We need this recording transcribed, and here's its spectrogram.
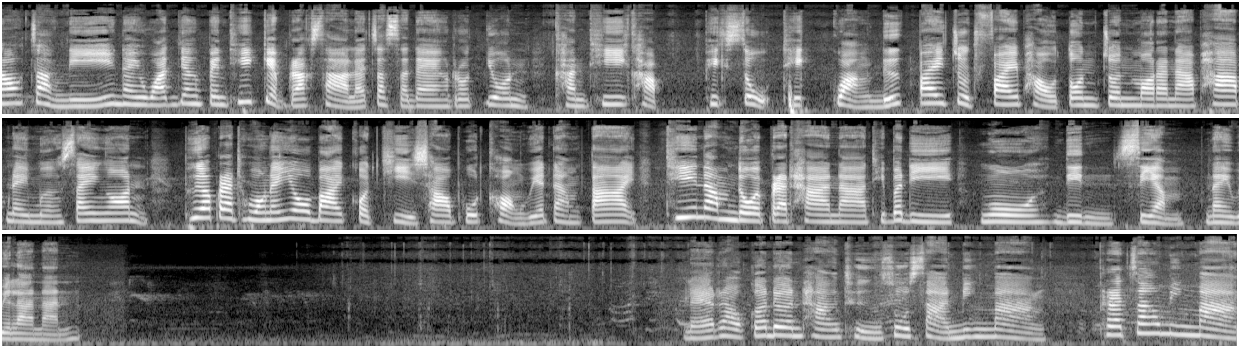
นอกจากนี้ในวัดยังเป็นที่เก็บรักษาและจัดแสดงรถยนต์ คันที่ขับ ภิกษุทิกกว่างดึกไปจุดไฟเผาตนจนมรณาภาพในเมืองไส้ง่อน เพื่อประท้วงนโยบายกดขี่ชาวพุทธของเวียดนามใต้ ที่นำโดยประธานาธิบดี โงดินเสี่ยมในเวลานั้น และเราก็เดินทางถึงสุสานมิงหมาง พระเจ้ามิงหมาง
